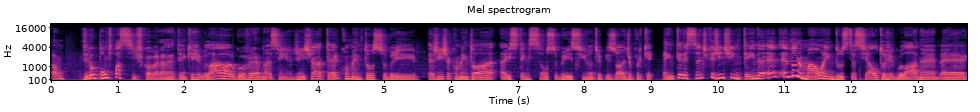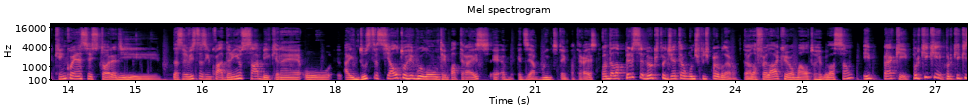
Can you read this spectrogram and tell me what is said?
é um virou ponto pacífico agora, né? Tem que regular o governo. Assim, a gente até comentou sobre. A gente já comentou a, a extensão sobre isso em outro episódio, porque é interessante que a gente entenda. É, é normal a indústria se autorregular, né? É, quem conhece a história de, das revistas em quadrinhos sabe que, né, o, a indústria se autorregulou um tempo atrás, é, quer dizer, há muito tempo atrás, quando ela percebeu que podia ter algum tipo de problema. Então ela foi lá, criou uma autorregulação. E para quê? Por que que, por que, que,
